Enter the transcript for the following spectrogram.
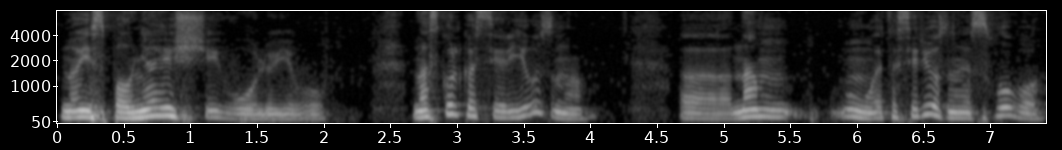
но исполняющий волю Его». Насколько серьезно э, нам, ну, это серьезное слово,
